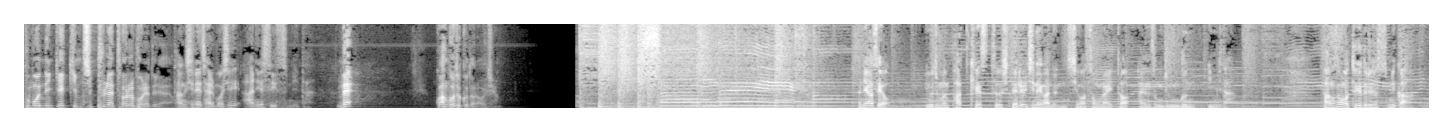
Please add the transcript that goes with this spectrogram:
부모님께 김치 플래터를 보내드려요. 당신의 잘못이 아닐 수 있습니다. 네, 광고 듣고 돌아오죠. 안녕하세요. 요즘은 팟캐스트 시대를 진행하는 싱어송라이터 안승준 군입니다. 방송 어떻게 들으셨습니까?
